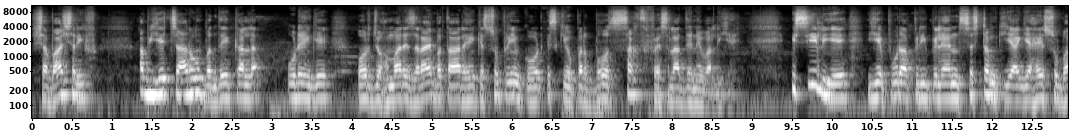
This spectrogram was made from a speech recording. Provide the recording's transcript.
शहबाज शरीफ। अब ये चारों बंदे कल उड़ेंगे और जो हमारे ज़राए बता रहे हैं कि सुप्रीम कोर्ट इसके ऊपर बहुत सख्त फैसला देने वाली है। इसीलिए ये पूरा प्री प्लान सिस्टम किया गया है सुबह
